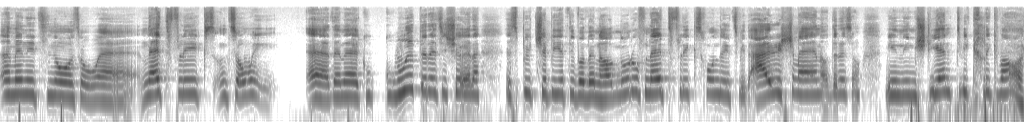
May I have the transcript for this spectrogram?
äh, wenn jetzt noch so äh, Netflix und so äh, den gu guten Regisseuren ein Budget bieten, das dann halt nur auf Netflix kommt, wie jetzt wie Irishman oder so. Wie nimmst du die Entwicklung wahr?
